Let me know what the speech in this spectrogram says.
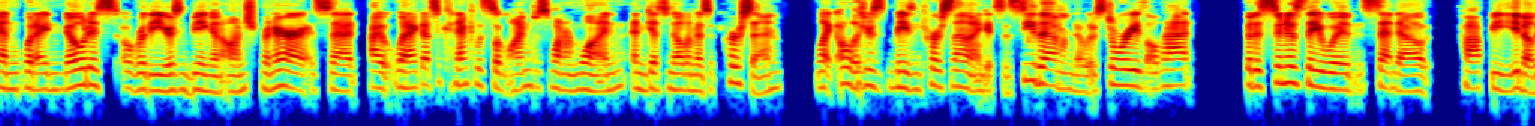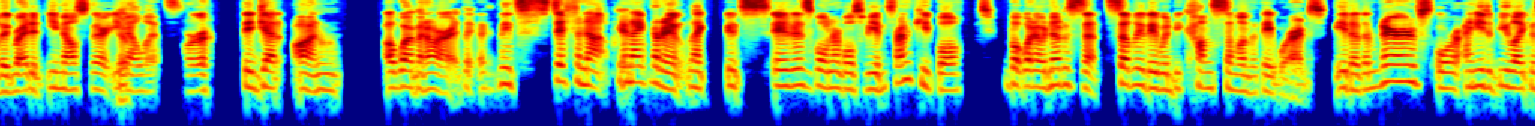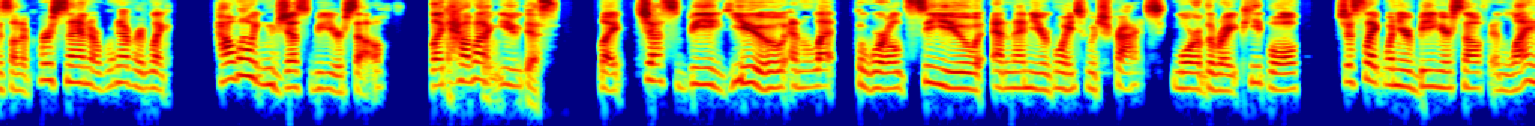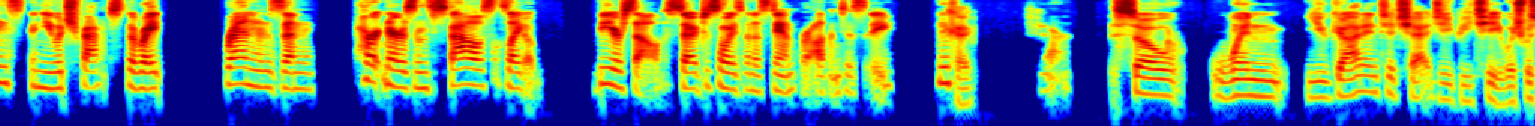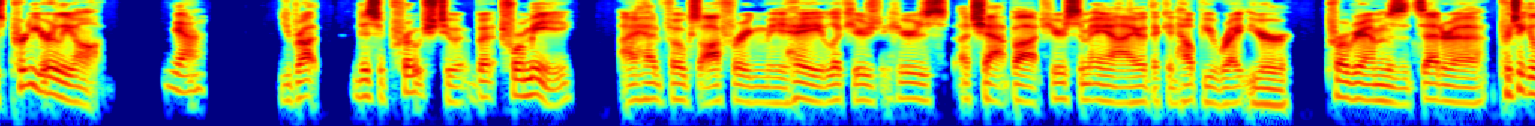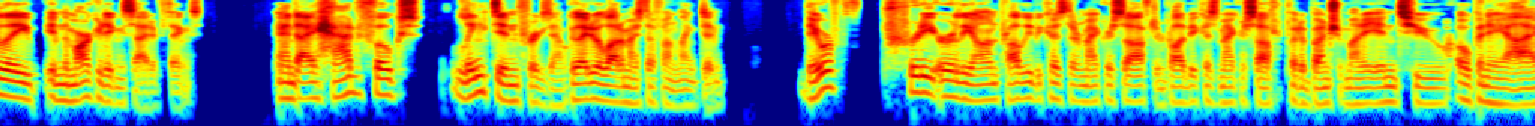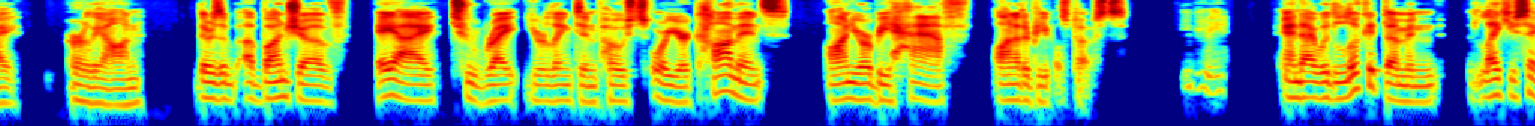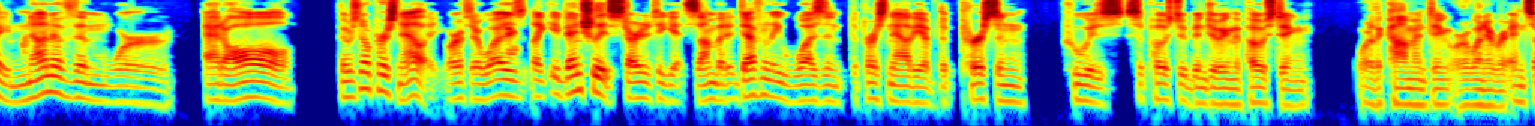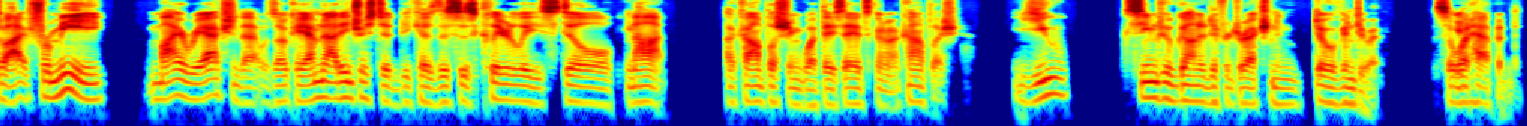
And what I noticed over the years of being an entrepreneur is that I, when I got to connect with someone just one on one and get to know them as a person, like, oh, here's an amazing person. I get to see them, and know their stories, all that. But as soon as they would send out copy, you know, they'd write an email to their email yep. list or they get on a webinar, uh, they'd stiffen up. And I kind of like, it's, it is vulnerable to be in front of people. But what I would notice is that suddenly they would become someone that they weren't, either the nerves or I need to be like this other person or whatever. Like, how about you just be yourself? Like, how about you? Yes. Like, just be you and let the world see you. And then you're going to attract more of the right people. Just like when you're being yourself in life and you attract the right friends and partners and spouse, it's like, be yourself. So I've just always been a stand for authenticity. Okay. Yeah. So when you got into Chat GPT, which was pretty early on. Yeah. You brought this approach to it. But for me, I had folks offering me, hey, look, here's here's a chat bot, here's some AI that can help you write your programs, etc., particularly in the marketing side of things. And I had folks LinkedIn, for example, because I do a lot of my stuff on LinkedIn, they were pretty early on, probably because they're Microsoft and probably because Microsoft put a bunch of money into OpenAI early on. There's a, a bunch of AI to write your LinkedIn posts or your comments on your behalf on other people's posts. Mm-hmm. And I would look at them and, like you say, none of them were at all. There was no personality. Or if there was, like eventually it started to get some, but it definitely wasn't the personality of the person who is supposed to have been doing the posting or the commenting or whatever. And so I, for me, my reaction to that was, okay, I'm not interested because this is clearly still not accomplishing what they say it's going to accomplish. You seem to have gone a different direction and dove into it. So yeah. what happened?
